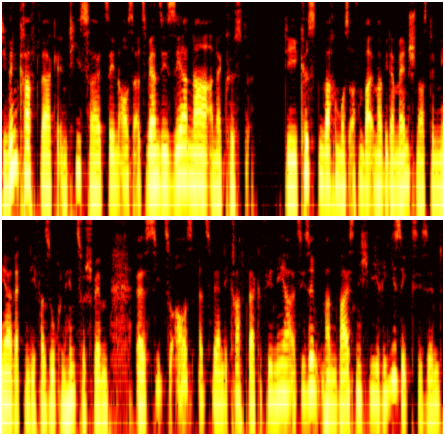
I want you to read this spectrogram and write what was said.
Die Windkraftwerke in Teesside sehen aus, als wären sie sehr nah an der Küste. Die Küstenwache muss offenbar immer wieder Menschen aus dem Meer retten, die versuchen hinzuschwimmen. Es sieht so aus, als wären die Kraftwerke viel näher, als sie sind. Man weiß nicht, wie riesig sie sind,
